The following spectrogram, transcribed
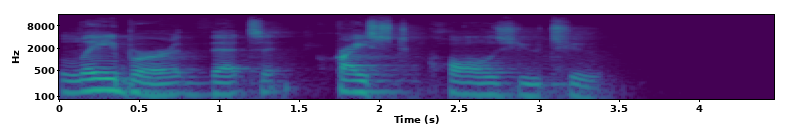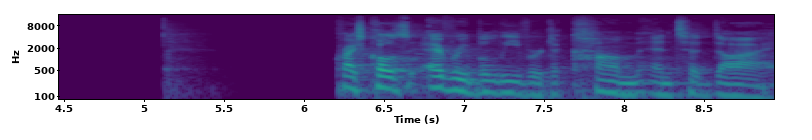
labor that Christ calls you to. Christ calls every believer to come and to die.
